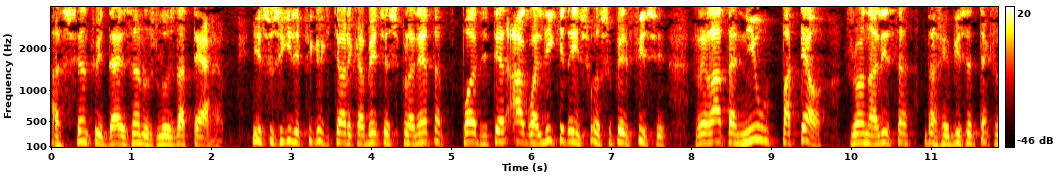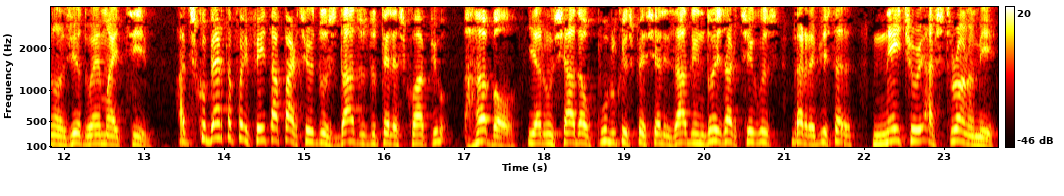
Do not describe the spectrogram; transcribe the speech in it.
a 110 anos-luz da Terra. Isso significa que, teoricamente, esse planeta pode ter água líquida em sua superfície, relata Neil Patel, jornalista da revista de tecnologia do MIT. A descoberta foi feita a partir dos dados do telescópio Hubble e anunciada ao público especializado em dois artigos da revista Nature Astronomy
